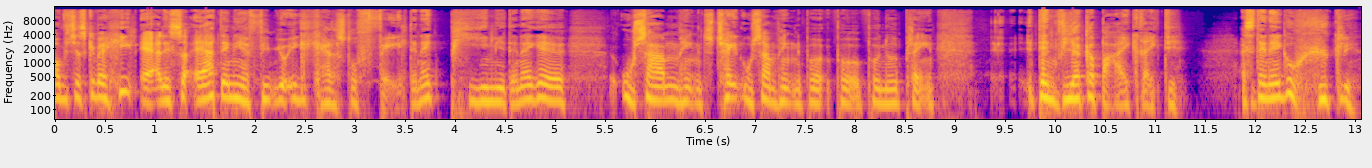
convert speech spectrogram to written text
Og hvis jeg skal være helt ærlig, så er den her film jo ikke katastrofal. Den er ikke pinlig, den er ikke øh, usammenhængende, totalt usammenhængende på, på, på noget plan. Den virker bare ikke rigtigt. Altså, den er ikke uhyggelig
